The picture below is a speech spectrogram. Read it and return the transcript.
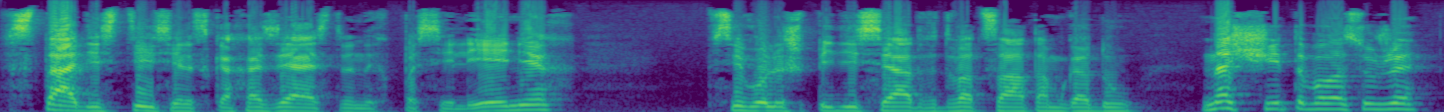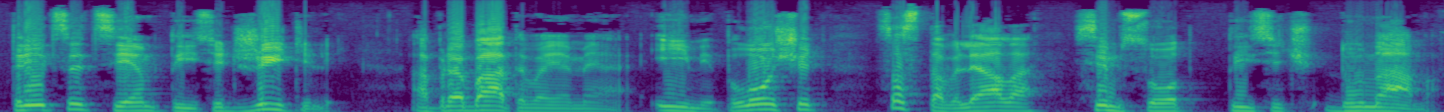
В 110 сельскохозяйственных поселениях, всего лишь 50 в 2020 году, насчитывалось уже 37 тысяч жителей. Обрабатываемая ими площадь составляла 700 тысяч дунамов.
